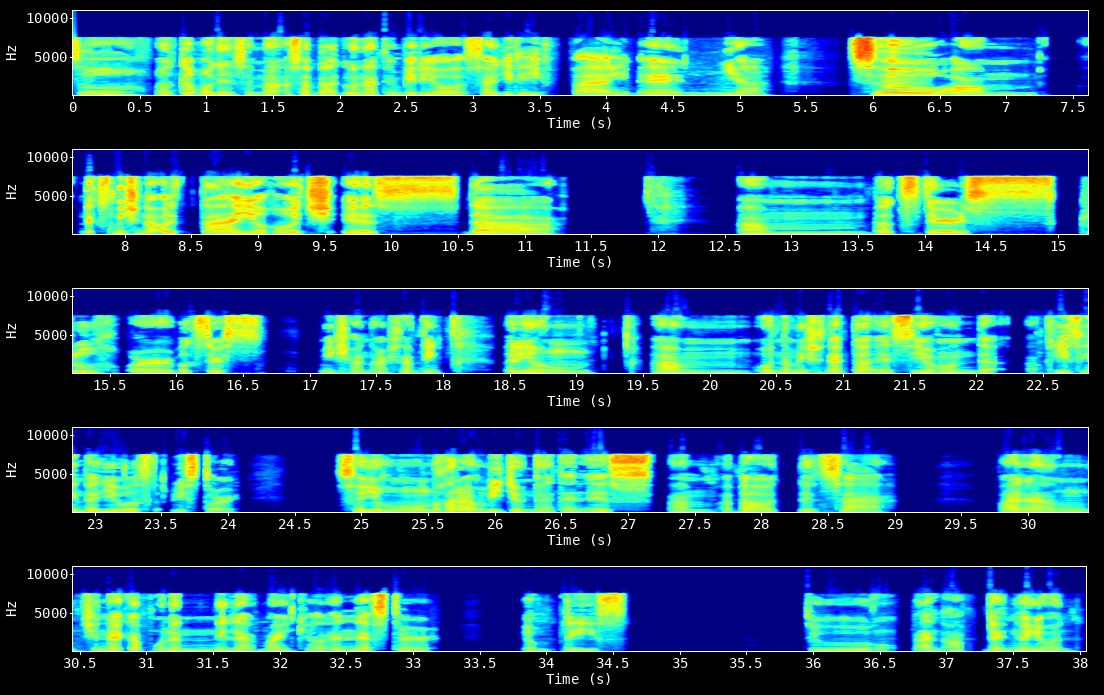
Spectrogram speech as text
So, welcome ulit sa, ma- sa bago nating video sa GTA 5 and yeah. So, um, next mission na ulit tayo which is the um Bugsters crew or Bugsters mission or something. Pero yung um unang mission na to is yung the casing the you will restore. So yung nakaraang video natin is um about dun sa parang chinek up muna nila Michael and Lester yung place to plan up. Then ngayon,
